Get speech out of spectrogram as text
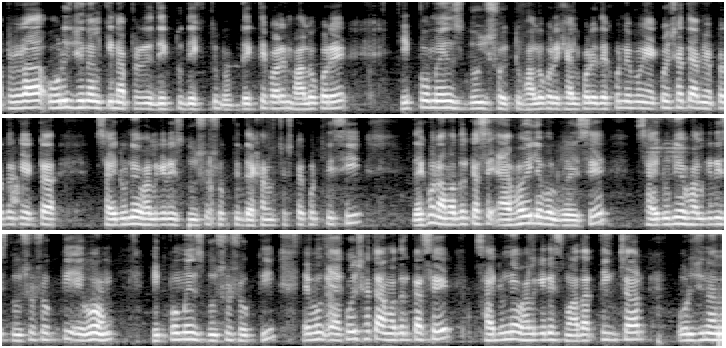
আপনারা অরিজিনাল কিনা আপনারা একটু দেখতে দেখতে পারেন ভালো করে। হিপ্পোমেন্স দুইশো, একটু ভালো করে খেয়াল করে দেখুন। এবং একই সাথে আমি আপনাদেরকে একটা সাইডোনে ভালগেরিস দুইশো শক্তি দেখানোর চেষ্টা করতেছি। দেখুন, আমাদের কাছে অ্যাভেলেবল রয়েছে সাইডোনিয়া ভালগেরিস দুশো শক্তি এবং হিপ্পোমেন্স দুশো শক্তি এবং একই সাথে আমাদের কাছে Cydonia vulgaris mother tincture original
